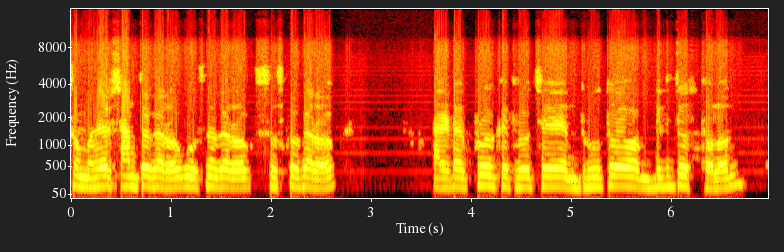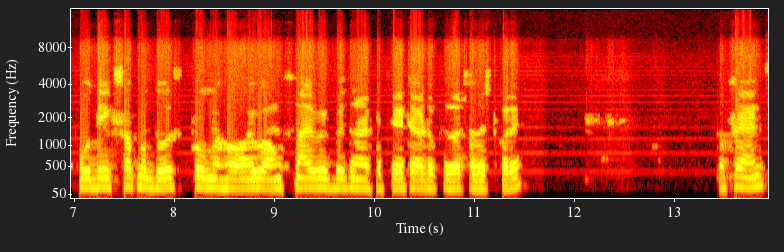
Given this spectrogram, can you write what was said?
সমূহের শান্তকারক, উষ্ণকারক, শুষ্ককারক, আর এটার প্রয়োগ ক্ষেত্র হচ্ছে দ্রুত বীর্যস্থলন অধিক স্বপ্নদোষ, প্রমেহ এবং স্নায়বিক বেদনার ক্ষেত্রে এটা ডক্টররা সাজেস্ট করে। তো ফ্রেন্ডস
